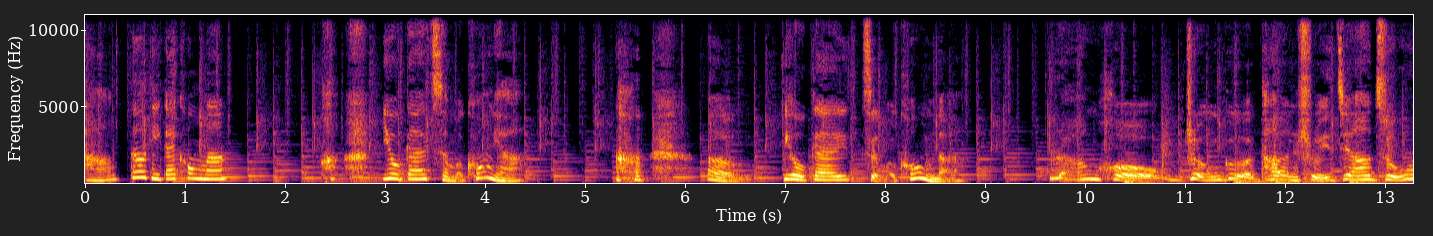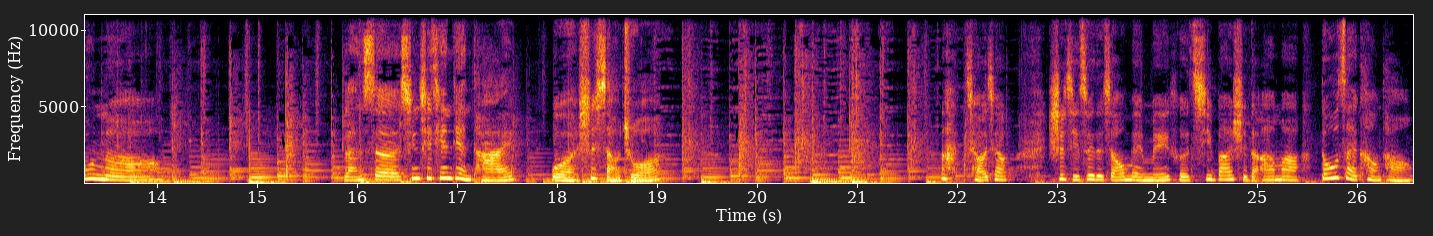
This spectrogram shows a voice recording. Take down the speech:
糖到底该控吗？又该怎么控呀？嗯，又该怎么控呢？然后整个碳水家族呢？蓝色星期天电台，我是小卓。啊，瞧瞧，十几岁的小美眉和七八十的阿妈都在抗糖，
